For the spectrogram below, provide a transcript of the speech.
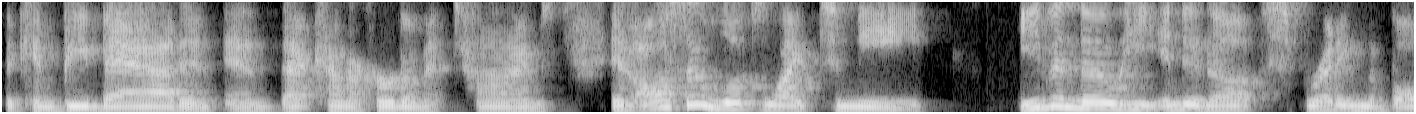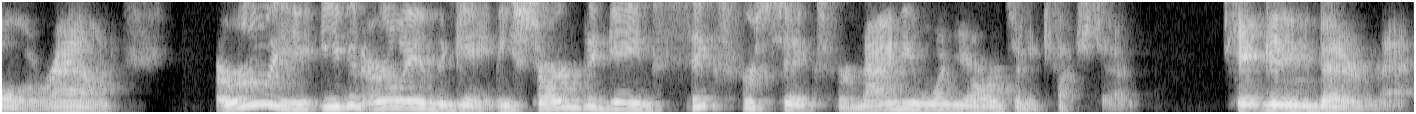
that can be bad, and, and that kind of hurt him at times. It also looks like to me, even though he ended up spreading the ball around early, even early in the game, he started the game six for six for 91 yards and a touchdown. Can't get any better than that.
